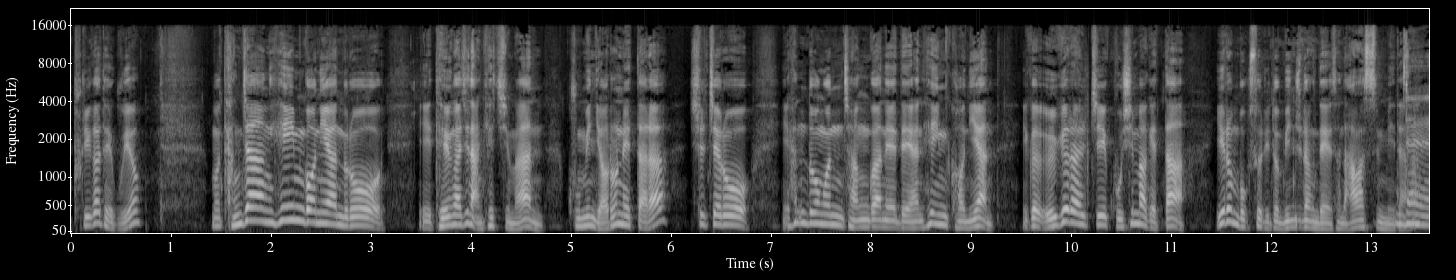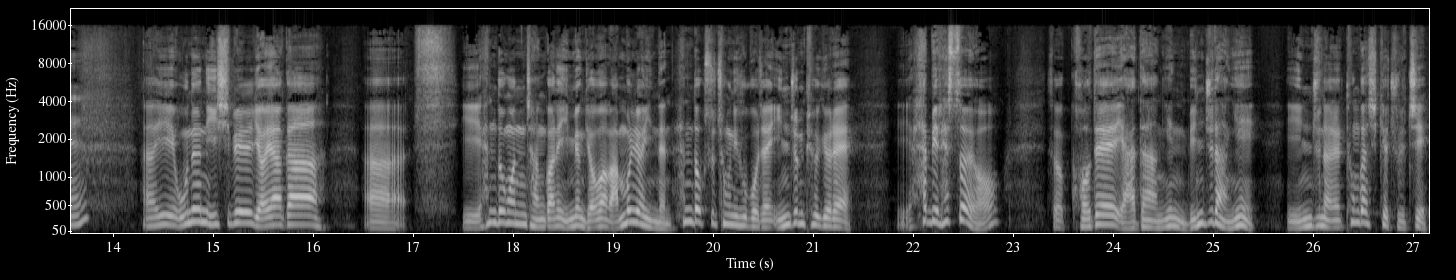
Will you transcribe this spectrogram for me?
풀이가 되고요. 뭐 당장 해임 건의안으로 대응하진 않겠지만 국민 여론에 따라 실제로 한동훈 장관에 대한 해임 건의안 이걸 의결할지 고심하겠다 이런 목소리도 민주당 내에서 나왔습니다. 네. 아, 이 오는 20일 여야가 아, 이 한동훈 장관의 임명 여부와 맞물려 있는 한덕수 총리 후보자의 인준 표결에 합의를 했어요. 그래서 거대 야당인 민주당이 이 인준안을 통과시켜 줄지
